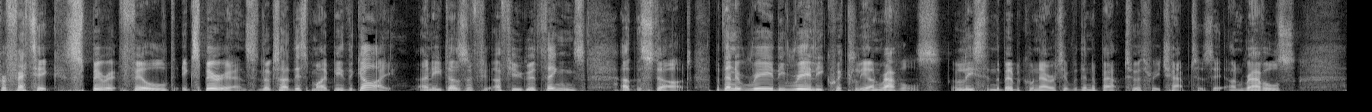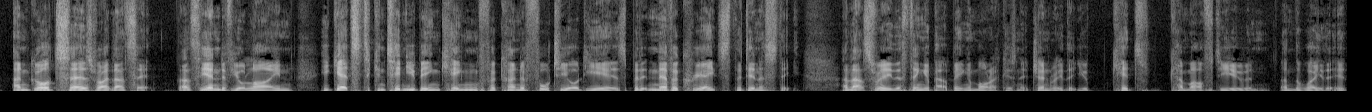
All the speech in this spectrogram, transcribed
prophetic, spirit filled experience. It looks like this might be the guy. And he does a, few good things at the start. But then it really, really quickly unravels, at least in the biblical narrative, within about two or three chapters. It unravels, and God says, Right, that's it. That's the end of your line. He gets to continue being king for kind of 40 odd years, but it never creates the dynasty. And that's really the thing about being a monarch, isn't it? Generally, that your kids come after you and, and the way that it,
